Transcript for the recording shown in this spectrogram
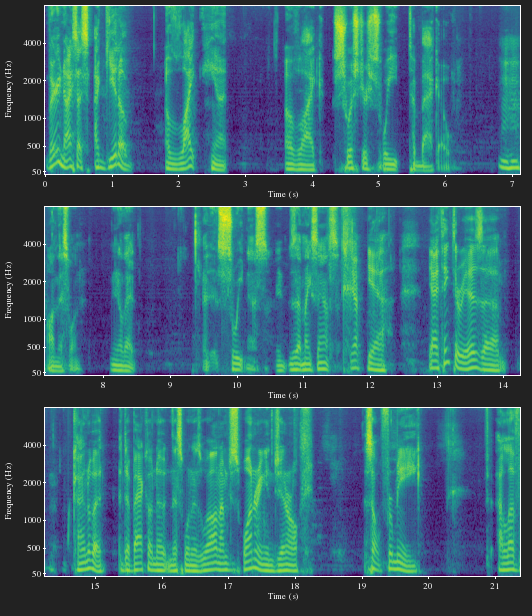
Very nice. I get a a light hint of like Swisher sweet tobacco on this one. You know that uh, sweetness. Does that make sense? Yeah. Yeah. Yeah. I think there is a kind of a, a tobacco note in this one as well. And I'm just wondering in general. So for me, I love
